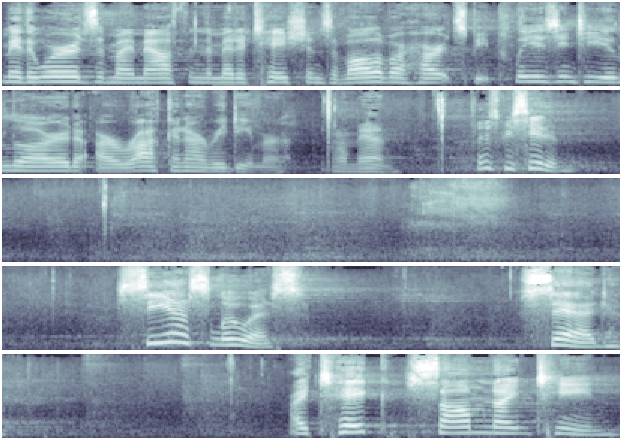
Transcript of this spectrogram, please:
May the words of my mouth and the meditations of all of our hearts be pleasing to you, Lord, our rock and our redeemer. Amen. Please be seated. C.S. Lewis said, I take Psalm 19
